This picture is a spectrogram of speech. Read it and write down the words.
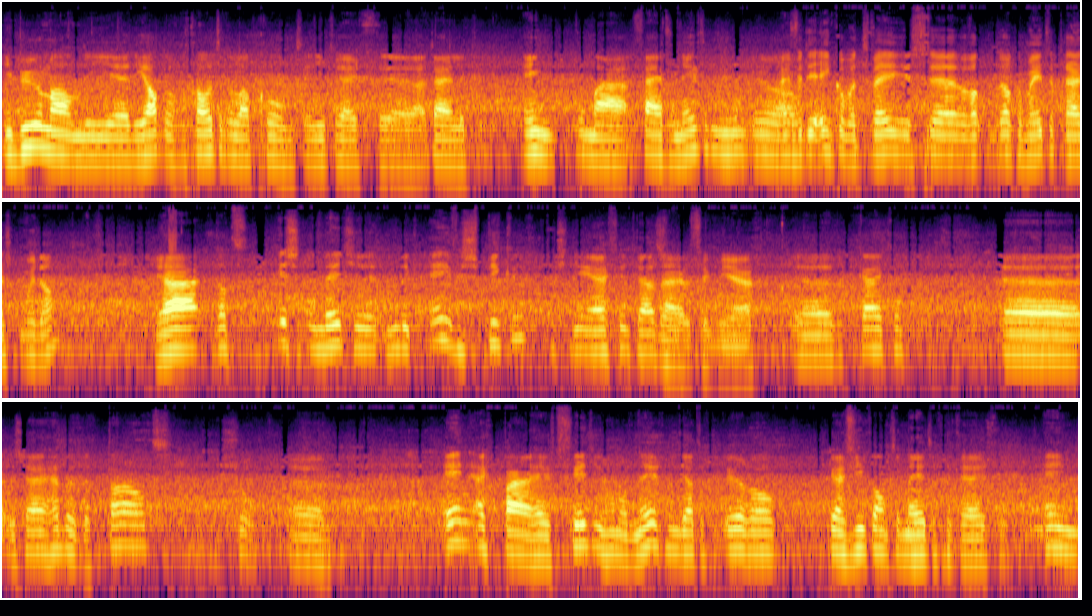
Die buurman die, eh, die had nog een grotere lap grond en die kreeg uh, uiteindelijk 1,95 miljoen euro. Even die 1,2 is, uh, wat, welke meterprijs kom je dan? Ja, dat is een beetje, moet ik even spieken, als je niet erg vindt. Nee, dat vind ik niet erg. Uh, even kijken. zij hebben betaald, één echtpaar heeft 1439 euro per vierkante meter gekregen. Eén,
